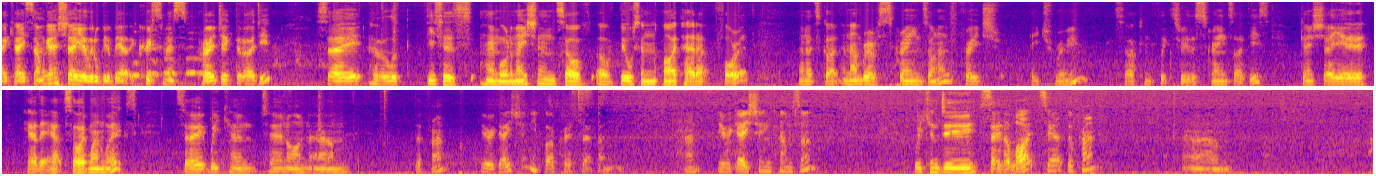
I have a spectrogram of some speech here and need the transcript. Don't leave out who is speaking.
Speaker 1: Okay, so I'm going to show you a little bit about the Christmas project that I did. So have a look. This is home automation, so I've, I've built an iPad up for it, and it's got a number of screens on it for each each room. So I can flick through the screens like this. I'm going to show you how the outside one works. So we can turn on um, the front irrigation if I press that button. Front irrigation comes on. We can do, say, the lights out the front. Um,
